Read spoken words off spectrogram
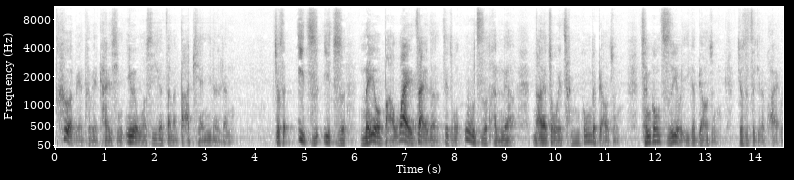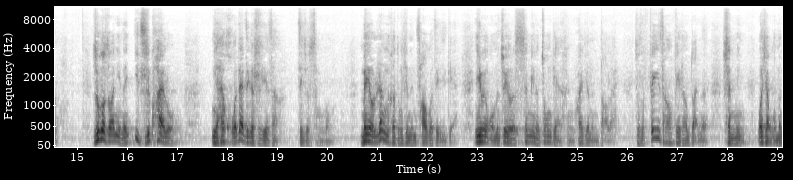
特别特别开心，因为我是一个占了大便宜的人，就是一直一直没有把外在的这种物质衡量拿来作为成功的标准。成功只有一个标准，就是自己的快乐。如果说你能一直快乐，你还活在这个世界上，这就是成功。没有任何东西能超过这一点，因为我们最后的生命的终点很快就能到来，就是非常非常短的生命。我想我们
